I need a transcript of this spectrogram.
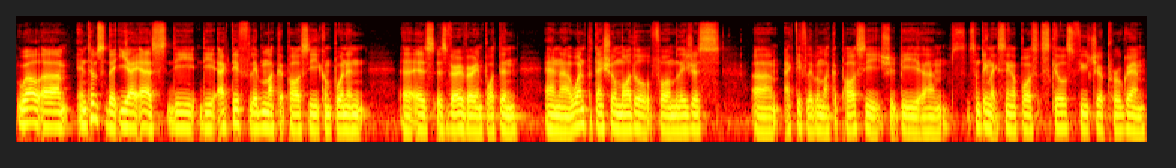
Well, um, in terms of the EIS, the, the active labor market policy component uh, is, is very, very important. And uh, one potential model for Malaysia's um, active labor market policy should be um, something like Singapore's Skills Future program,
